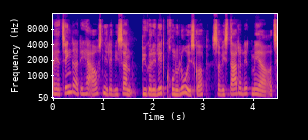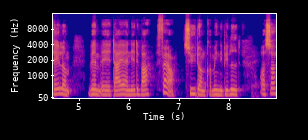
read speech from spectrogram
Og jeg tænker, at det her afsnit, at vi sådan bygger det lidt kronologisk op, så vi starter lidt med at tale om, hvem øh, dig og Annette var, før sygdommen kom ind i billedet, og så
